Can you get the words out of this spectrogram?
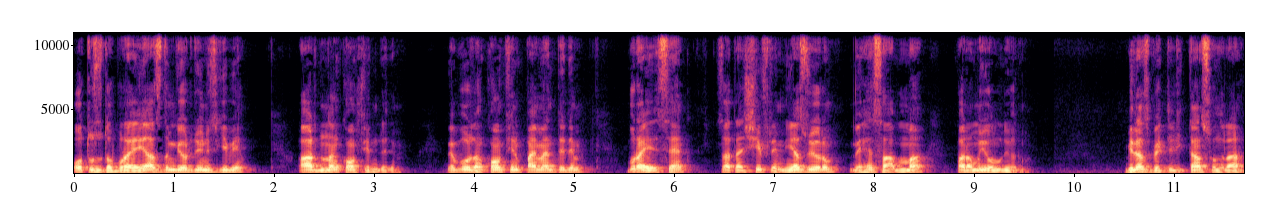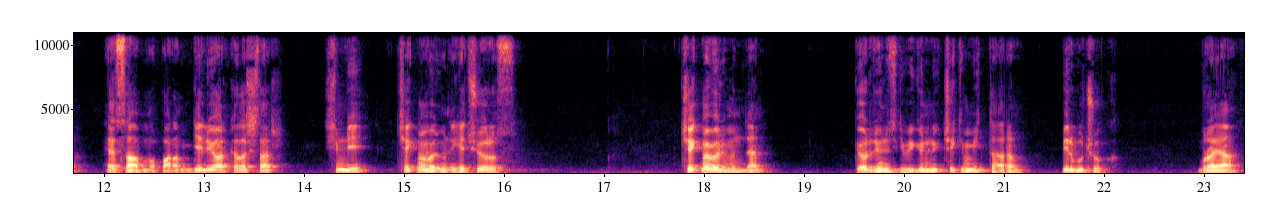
30'u da buraya yazdım gördüğünüz gibi. Ardından confirm dedim. Ve buradan confirm payment dedim. Buraya ise zaten şifremi yazıyorum ve hesabıma paramı yolluyorum. Biraz bekledikten sonra hesabıma param geliyor arkadaşlar. Şimdi çekme bölümüne geçiyoruz. Çekme bölümünden gördüğünüz gibi günlük çekim miktarım 1.5. Buraya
